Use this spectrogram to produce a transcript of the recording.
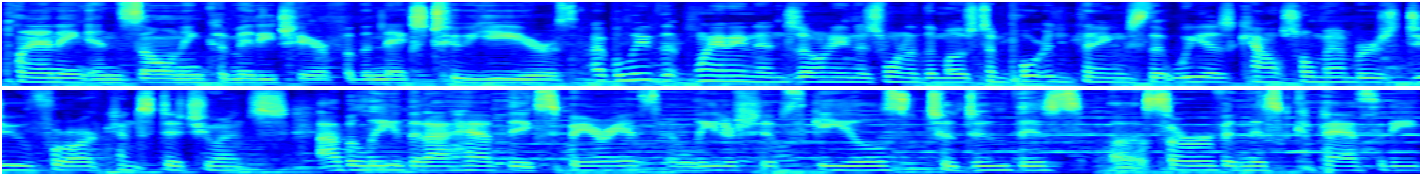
Planning and Zoning Committee Chair for the next two years. I believe that planning and zoning is one of the most important things that we as council members do for our constituents. I believe that I have the experience and leadership skills to do this, uh, serve in this capacity.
